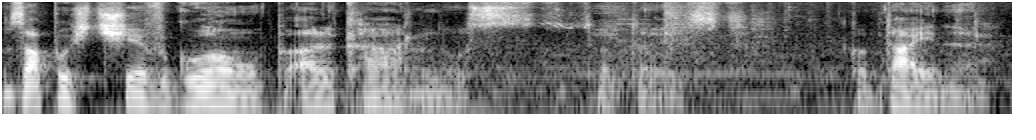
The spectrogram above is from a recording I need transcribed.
Zapuść się w głąb, Alkarnus. Co to jest? Kontajner.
